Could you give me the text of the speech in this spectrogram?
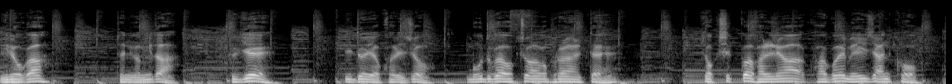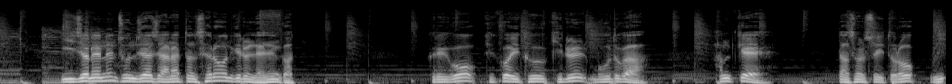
위로가 된 겁니다. 그게 리더의 역할이죠. 모두가 걱정하고 불안할 때 격식과 관례와 과거에 매이지 않고 이전에는 존재하지 않았던 새로운 길을 내는 것. 그리고 기꺼이 그 길을 모두가 함께 나설 수 있도록 위,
